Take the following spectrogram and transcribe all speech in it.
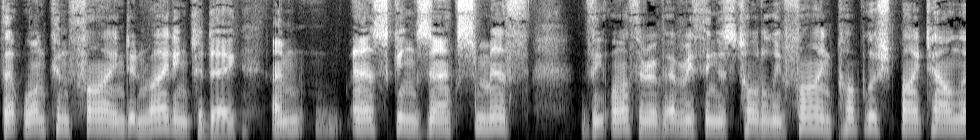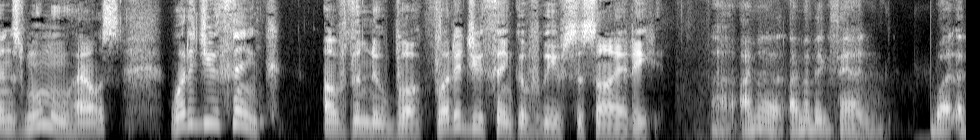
that one can find in writing today. I'm asking Zach Smith, the author of Everything is Totally Fine, published by Tao Lin's Muumuu House, what did you think of the new book? What did you think of Leave Society? Uh, I'm a I'm a big fan. What uh,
